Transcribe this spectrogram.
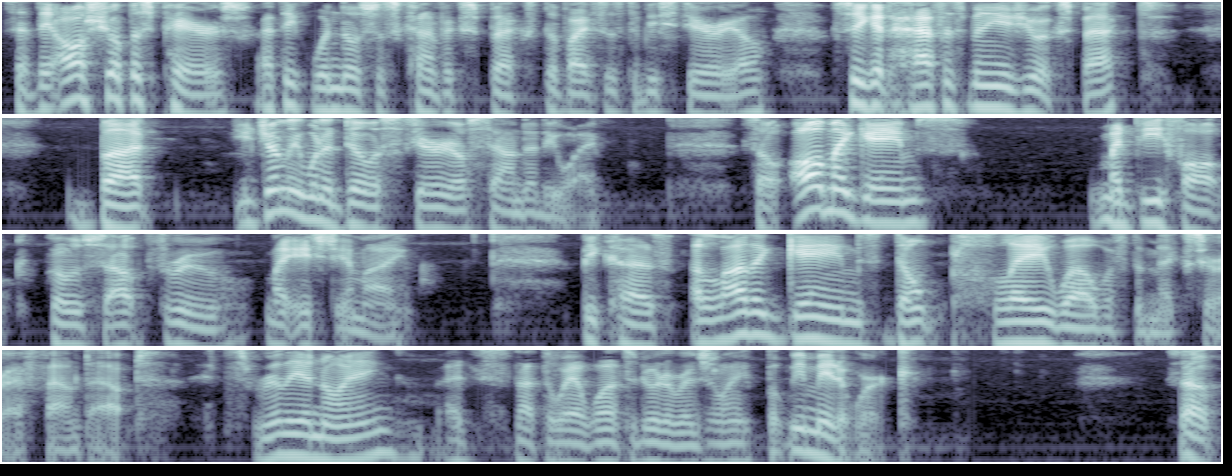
So they all show up as pairs. I think Windows just kind of expects devices to be stereo. So you get half as many as you expect, but you generally want to deal with stereo sound anyway. So all my games, my default goes out through my HDMI because a lot of games don't play well with the mixer, I found out. It's really annoying. It's not the way I wanted to do it originally, but we made it work. So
